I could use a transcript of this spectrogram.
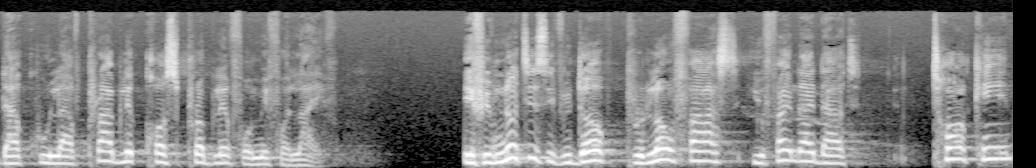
that could have probably caused problem for me for life. If you notice, if you don't prolong fast, you find out that talking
